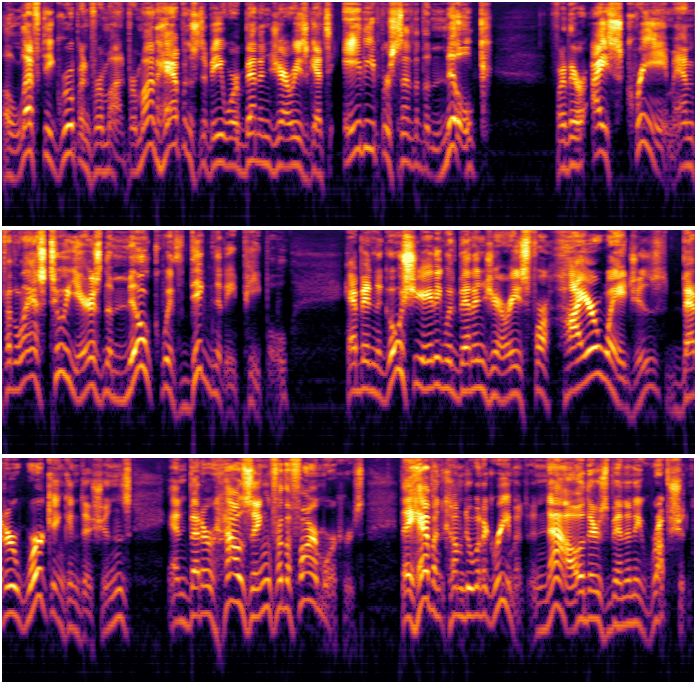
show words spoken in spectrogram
a lefty group in Vermont. Vermont happens to be where Ben and Jerry's gets 80% of the milk for their ice cream. And for the last two years, the Milk with Dignity people have been negotiating with Ben and Jerry's for higher wages, better working conditions, and better housing for the farm workers. They haven't come to an agreement, and now there's been an eruption.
